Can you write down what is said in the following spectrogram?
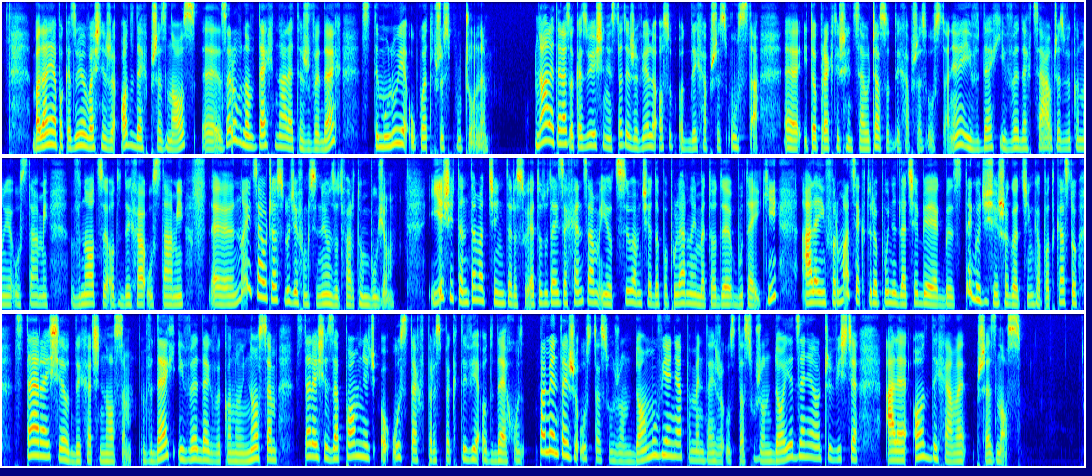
Badania pokazują właśnie, że oddech przez nos, e, zarówno wdech, no ale też wydech, stymuluje układ przyspółczulny. No ale teraz okazuje się niestety, że wiele osób oddycha przez usta e, i to praktycznie cały czas oddycha przez usta, nie? I wdech i wydech cały czas wykonuje ustami, w nocy oddycha ustami, e, no i cały czas ludzie funkcjonują z otwartą buzią. Jeśli ten temat Cię interesuje, to tutaj zachęcam i odsyłam Cię do popularnej metody butejki, ale informacja, która płynie dla Ciebie jakby z tego dzisiejszego odcinka podcastu, staraj się oddychać nosem. Wdech i wydech wykonuj nosem, staraj się zapomnieć o ustach w perspektywie oddechu. Pamiętaj, że usta służą do mówienia, pamiętaj, że usta służą do jedzenia oczywiście, ale oddychamy przez nos.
